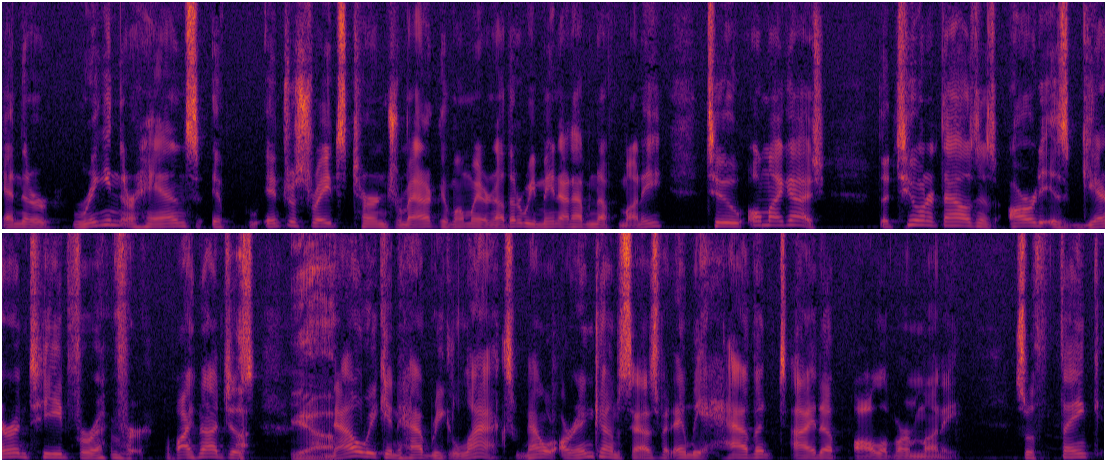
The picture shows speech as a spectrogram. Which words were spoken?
and they're wringing their hands. If interest rates turn dramatically one way or another, we may not have enough money to. Oh my gosh, the 200,000 is already is guaranteed forever. Why not just uh, yeah. now we can have relax. Now our income satisfied and we haven't tied up all of our money. So think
